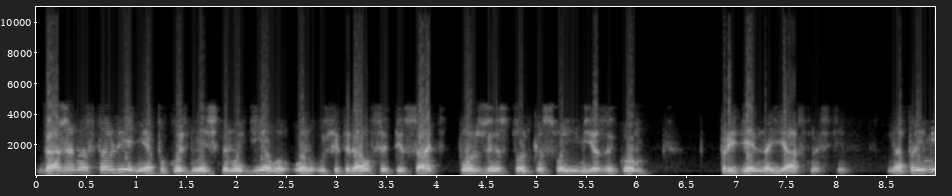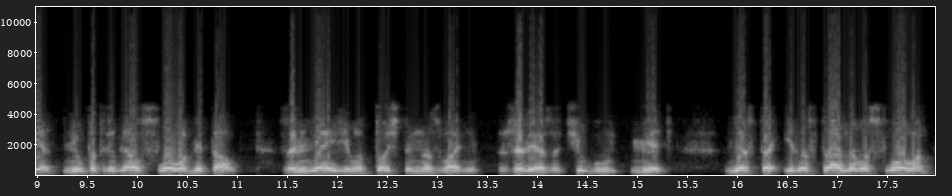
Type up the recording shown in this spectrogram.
Даже наставления по кузнечному делу он ухитрялся писать, пользуясь только своим языком предельной ясности. Например, не употреблял слово «металл», заменяя его точным названием «железо», «чугун», «медь». Вместо иностранного слова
